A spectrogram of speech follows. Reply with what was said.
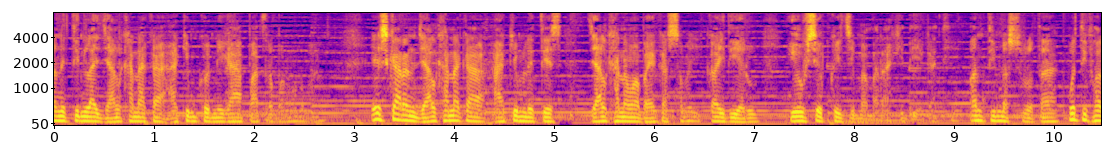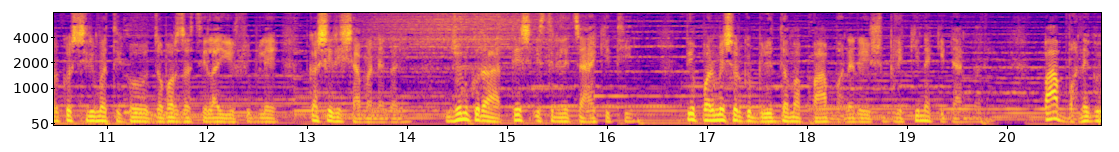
अनि तिनलाई झ्यालखानाका हाकिमको निगाह पात्र बनाउनु यसकारण झ्यालखानाका हाकिमले त्यस झ्यालखानामा भएका सबै कैदीहरू युसेफकै जिम्मामा राखिदिएका थिए। अन्तिम श्रोता पोतिफरको श्रीमतीको जबरजस्तीलाई युसुफले कसरी सामान्य गरे? जुन कुरा त्यस स्त्रीले चाहेकी थिए त्यो परमेश्वरको विरुद्धमा पाप भनेर युसुफले किन किटान गरे? पाप भनेको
